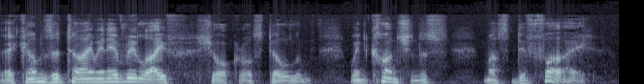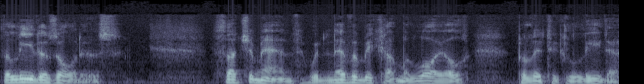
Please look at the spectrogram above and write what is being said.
There comes a time in every life, Shawcross told them, when conscience must defy the leader's orders. Such a man would never become a loyal political leader.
